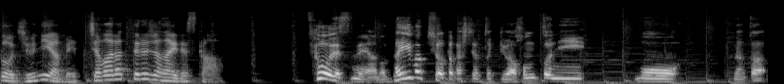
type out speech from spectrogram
そう、ジュニアめっちゃ笑ってるじゃないですか。そうですね、あの、大爆笑とかしてるときは本当に、もう、なんか、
